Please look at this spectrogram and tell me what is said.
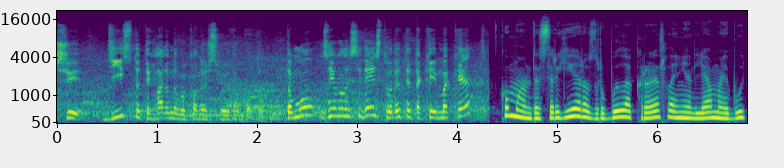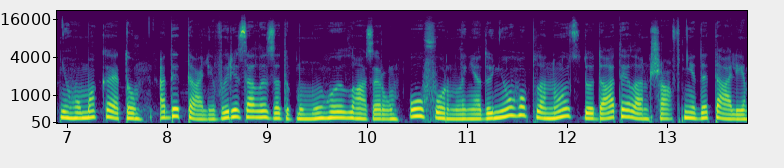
чи дійсно ти гарно виконуєш свою роботу. Тому з'явилася ідея створити такий макет, Команда Сергія розробила креслення для майбутнього макету, а деталі вирізали за допомогою лазеру. У оформлення до нього планують додати ландшафтні деталі.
